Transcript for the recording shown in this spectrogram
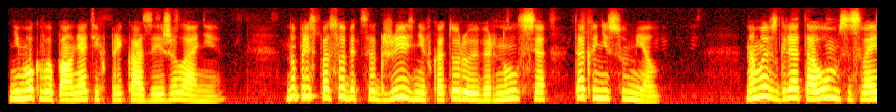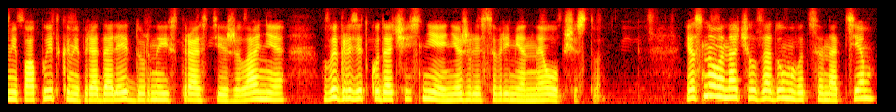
не мог выполнять их приказы и желания. Но приспособиться к жизни, в которую вернулся, так и не сумел. На мой взгляд, Аум со своими попытками преодолеть дурные страсти и желания выглядит куда честнее, нежели современное общество я снова начал задумываться над тем,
